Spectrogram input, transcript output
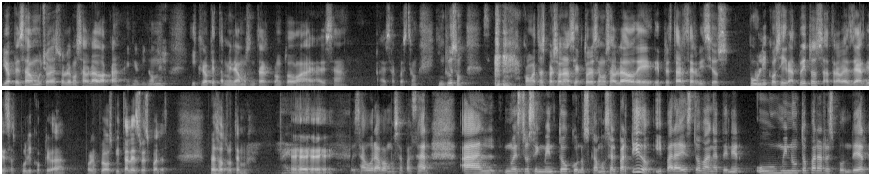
yo he pensado mucho eso, lo hemos hablado acá en el binomio, y creo que también le vamos a entrar con todo a, esa, a esa cuestión. Incluso con otras personas y actores hemos hablado de, de prestar servicios públicos y gratuitos a través de alianzas público-privadas, por ejemplo, hospitales o escuelas. Pero es otro tema. Pues ahora vamos a pasar a nuestro segmento Conozcamos al partido y para esto van a tener un minuto para responder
